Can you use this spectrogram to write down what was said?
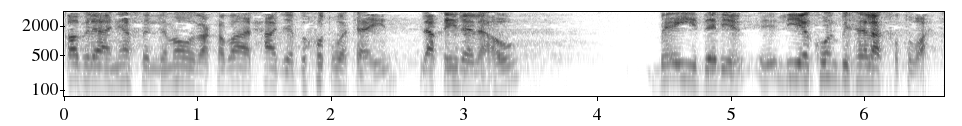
قبل أن يصل لموضع قضاء الحاجة بخطوتين لقيل له. بأي دليل ليكون بثلاث خطوات.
